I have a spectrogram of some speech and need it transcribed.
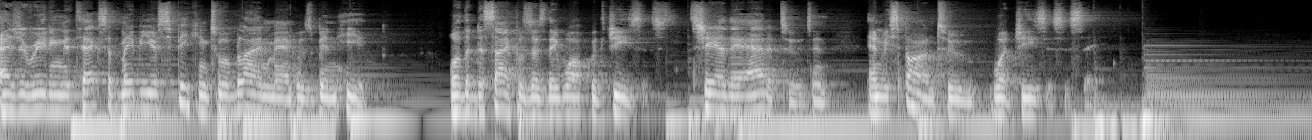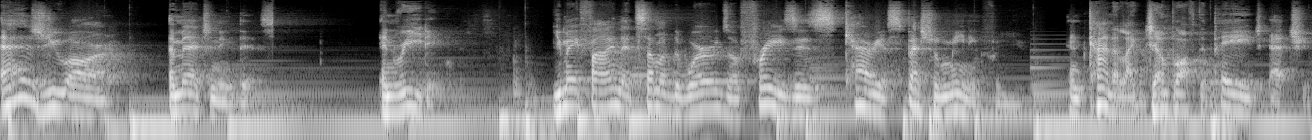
As you're reading the text, maybe you're speaking to a blind man who's been healed, or the disciples as they walk with Jesus. Share their attitudes and, and respond to what Jesus is saying. As you are imagining this and reading, you may find that some of the words or phrases carry a special meaning for you and kind of like jump off the page at you.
